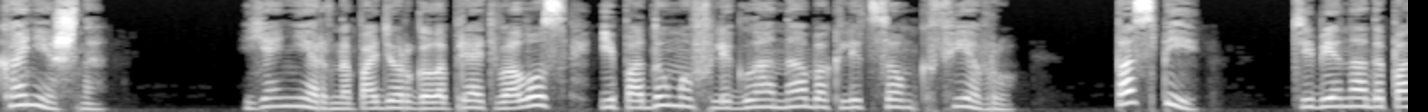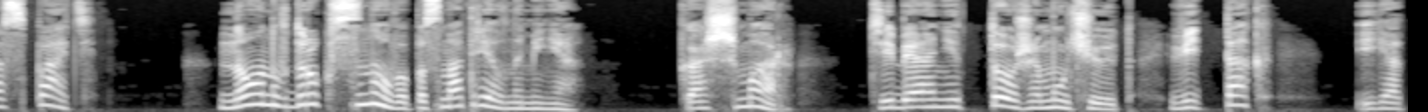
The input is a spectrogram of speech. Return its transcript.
«Конечно!» Я нервно подергала прядь волос и, подумав, легла на бок лицом к Февру. «Поспи. Тебе надо поспать». Но он вдруг снова посмотрел на меня. «Кошмар. Тебя они тоже мучают. Ведь так? Я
